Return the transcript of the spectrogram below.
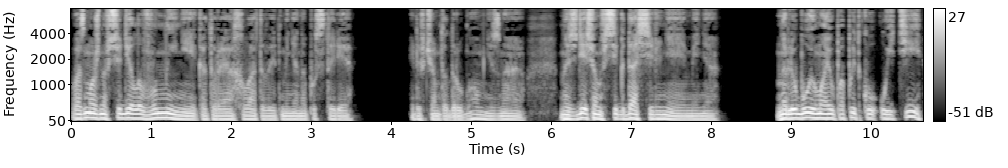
Возможно, все дело в унынии, которое охватывает меня на пустыре. Или в чем-то другом, не знаю. Но здесь он всегда сильнее меня. На любую мою попытку уйти,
